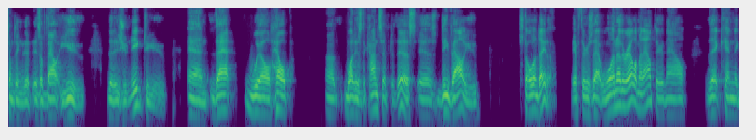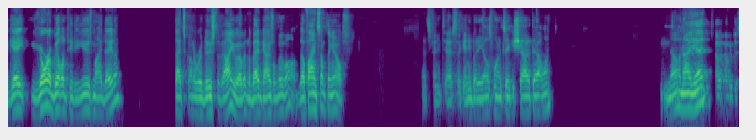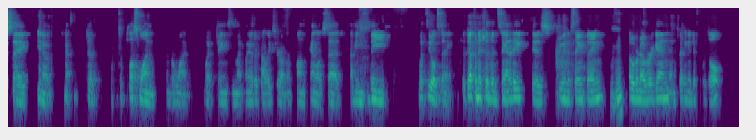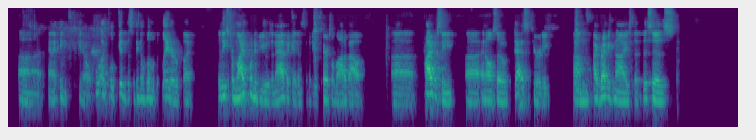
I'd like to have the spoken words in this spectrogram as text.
something that is about you, that is unique to you. And that will help. Uh, what is the concept of this is devalue stolen data. If there's that one other element out there now that can negate your ability to use my data, that's going to reduce the value of it and the bad guys will move on. They'll find something else. That's fantastic. Anybody else want to take a shot at that one? No, not yet? I, would- I would just say, you know, not- to, to plus one, number one, what James and my, my other colleagues here on the, on the panel have said. I mean, the, what's the old saying? The definition of insanity is doing the same thing Mhm. over and over again and expecting a different result. Uh, and I think, you know, we'll, we'll get into something a little bit later, but at least from my point of view as an advocate and somebody who cares a lot about uh, privacy uh, and also data security, um, I recognize that this is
